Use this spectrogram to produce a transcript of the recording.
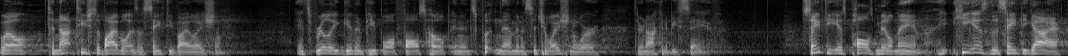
Well, to not teach the Bible is a safety violation. It's really giving people a false hope and it's putting them in a situation where they're not going to be safe. Safety is Paul's middle name. He is the safety guy,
